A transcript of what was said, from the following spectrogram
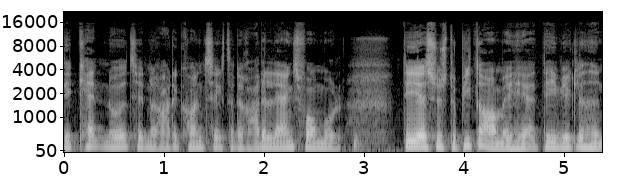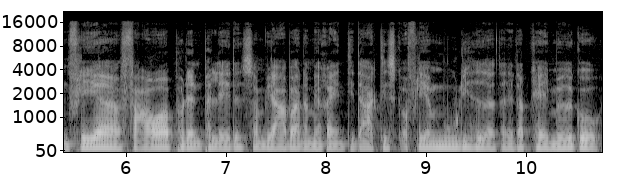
det kan noget til den rette kontekst og det rette læringsformål. Det, jeg synes, du bidrager med her, det er i virkeligheden flere farver på den palette, som vi arbejder med rent didaktisk, og flere muligheder, der netop kan imødegå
